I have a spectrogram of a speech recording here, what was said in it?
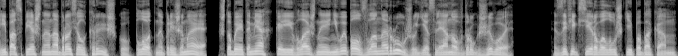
и поспешно набросил крышку, плотно прижимая, чтобы это мягкое и влажное не выползло наружу, если оно вдруг живое. Зафиксировал ушки по бокам,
